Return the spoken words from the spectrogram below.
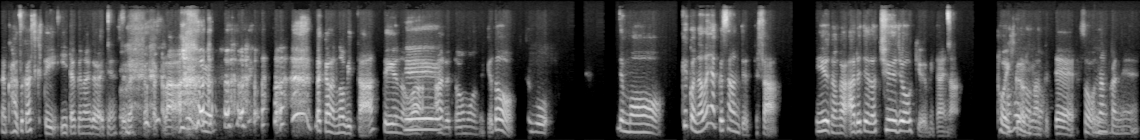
なんか恥ずかしくて言いたくないぐらい点数が低かったから。だから伸びたっていうのはあると思うんだけど、すごでも結構730ってさいうのがある程度中上級みたいなTOEICだとなっててそううん。なんかね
